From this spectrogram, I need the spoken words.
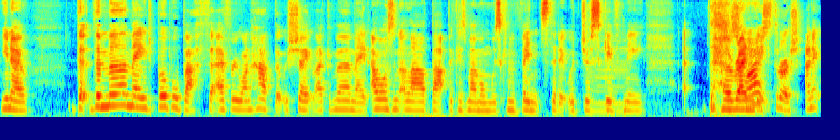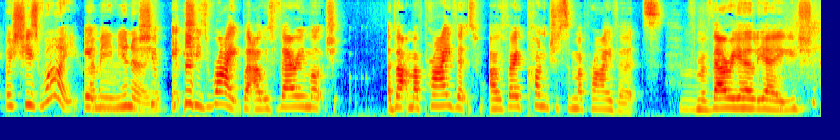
you know the, the mermaid bubble bath that everyone had that was shaped like a mermaid I wasn't allowed that because my mum was convinced that it would just give mm. me the horrendous right. thrush and it But she's right. I mean, you know. she- it- she's right, but I was very much about my privates. I was very conscious of my privates mm. from a very early age,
